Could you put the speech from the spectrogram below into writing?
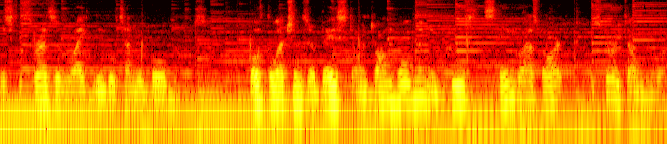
is the Threads of Light Legal Tender Gold Notes. Both collections are based on Tom Holdman and Prue's stained glass art and storytelling work.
